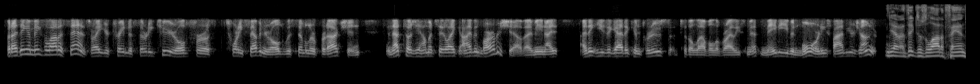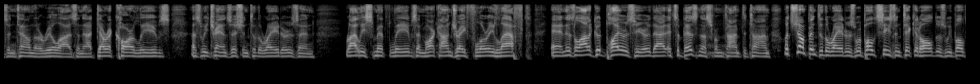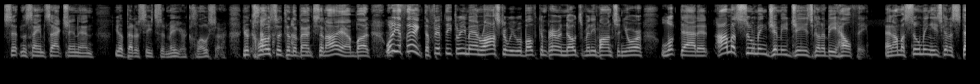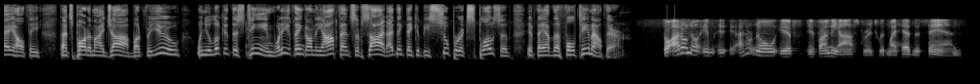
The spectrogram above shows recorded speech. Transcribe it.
But I think it makes a lot of sense, right? You're trading a 32 year old for a 27 year old with similar production, and that tells you how much they like Ivan Barbashev. I mean, I I think he's a guy that can produce to the level of Reilly Smith, maybe even more, and he's five years younger. Yeah, I think there's a lot of fans in town that are realizing that. Derek Carr leaves as we transition to the Raiders, and Reilly Smith leaves, and Marc Andre Fleury left. And there's a lot of good players here that it's a business from time to time. Let's jump into the Raiders. We're both season ticket holders. We both sit in the same section, and you have better seats than me. You're closer. You're closer to the bench than I am. But what do you think? The 53 man roster, we were both comparing notes. Vinny Bonsignore looked at it. I'm assuming Jimmy G is going to be healthy and I'm assuming he's going to stay healthy. That's part of my job. But for you, when you look at this team, what do you think on the offensive side? I think they could be super explosive if they have the full team out there. So I don't know. If, I don't know if if I'm the ostrich with my head in the sand.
